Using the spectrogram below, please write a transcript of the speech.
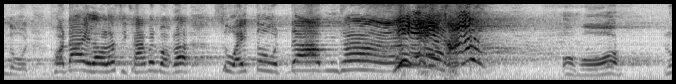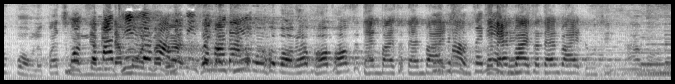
ำดูด พอได้เราแล้วสิคะมันบอกว่าสวยตูดดำค่ะ พี่เอกคะ โอ้โห ลูกโป่งหรือป้าเชิญหมดเนี่ยสมาธิน้ำมนต์มาด้วยเลยค่ะไม่มีสมาธิเฮ้ยข้างหน้าเขาบอกแล้วพร้อมพร้อมสแตนบายสแตนบายไม่ไปสนใจพี่สเอก แตนบายสแตนบายดูสิตามมา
